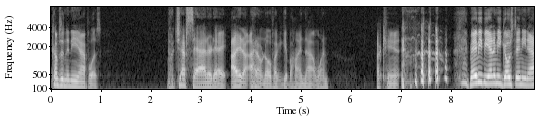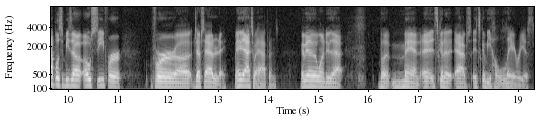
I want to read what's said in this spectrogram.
comes into Indianapolis. But Jeff Saturday, I I don't know if I could get behind that one. I can't. Maybe Bieniemy goes to Indianapolis if he's a OC for for uh, Jeff Saturday. Maybe that's what happens. Maybe they want to do that. But man, it's gonna it's gonna be hilarious.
